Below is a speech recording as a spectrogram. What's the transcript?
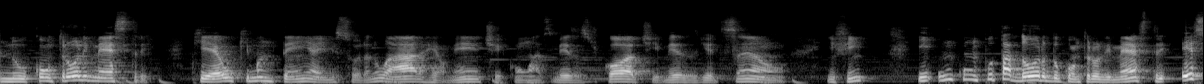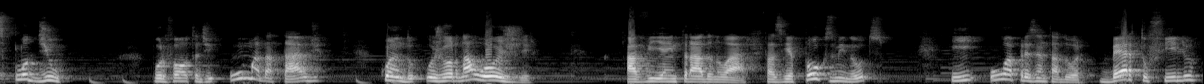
no controle mestre, que é o que mantém a emissora no ar realmente, com as mesas de corte, mesas de edição, enfim e um computador do controle mestre explodiu por volta de uma da tarde, quando o jornal Hoje havia entrado no ar fazia poucos minutos e o apresentador Berto Filho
